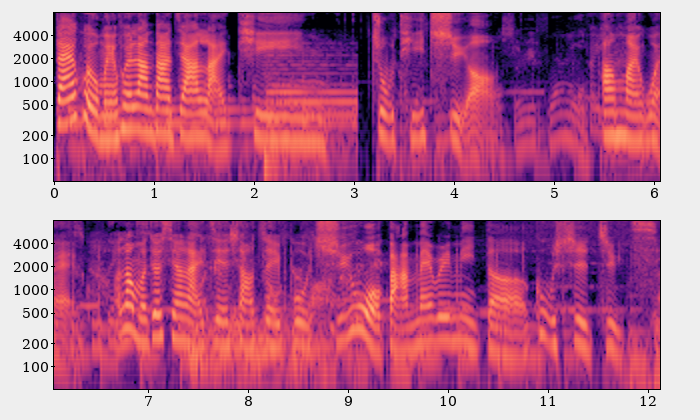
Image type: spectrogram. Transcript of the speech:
待会我们也会让大家来听主题曲哦，《On My Way》。那我们就先来介绍这一部《娶我吧，Marry Me》的故事剧情。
